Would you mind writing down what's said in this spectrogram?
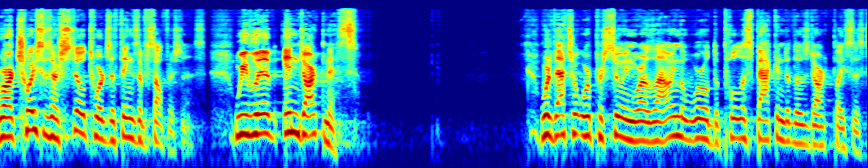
where our choices are still towards the things of selfishness. We live in darkness, where that's what we're pursuing. We're allowing the world to pull us back into those dark places.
